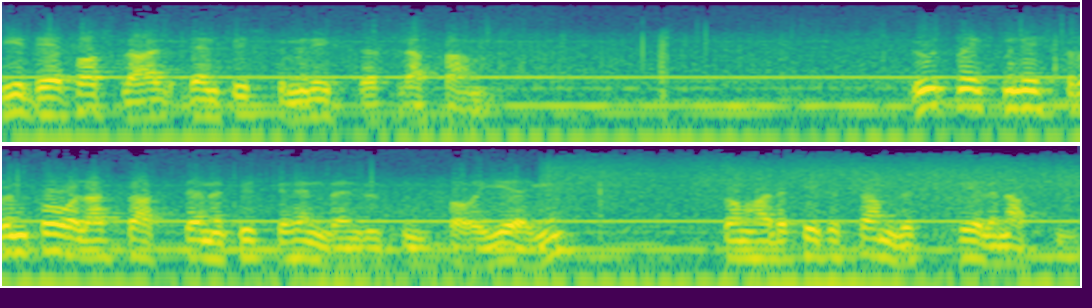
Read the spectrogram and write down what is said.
i det forslag den tyske minister la fram. Utenriksministeren forela straks denne tyske henvendelsen for regjeringen, som hadde sittet samlet hele natten.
